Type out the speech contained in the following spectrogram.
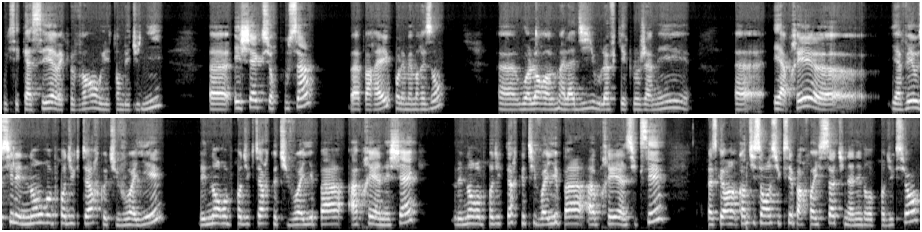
où il s'est cassé avec le vent, où il est tombé du nid. Euh, échec sur poussin, bah pareil, pour les mêmes raisons. Euh, ou alors euh, maladie ou l'œuf qui éclot jamais. Euh, et après, il y avait aussi les non-reproducteurs que tu voyais, les non-reproducteurs que tu voyais pas après un échec, les non-reproducteurs que tu voyais pas après un succès. Parce que quand ils sont en succès, parfois ils sautent une année de reproduction.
